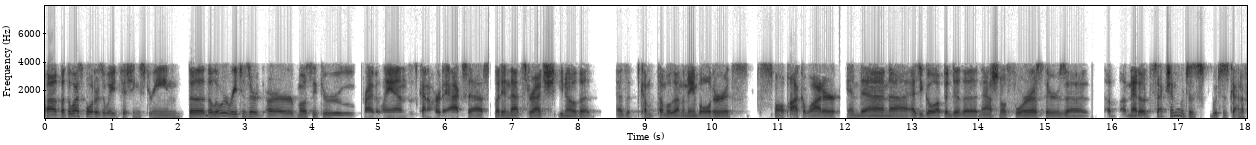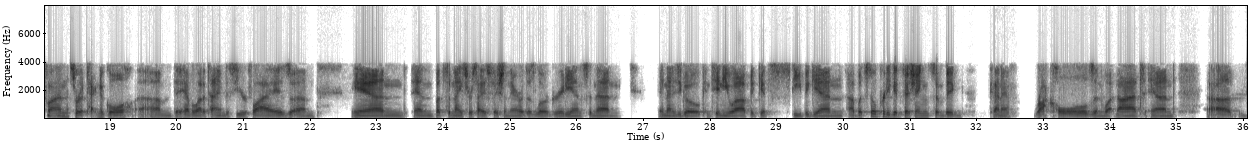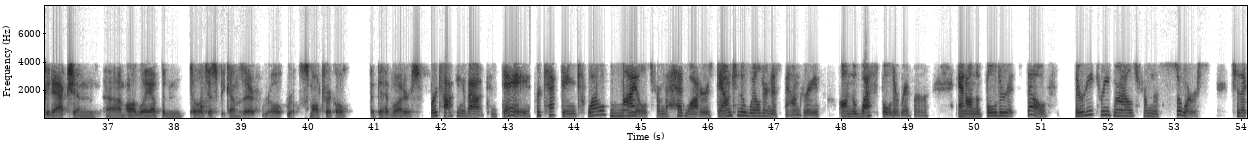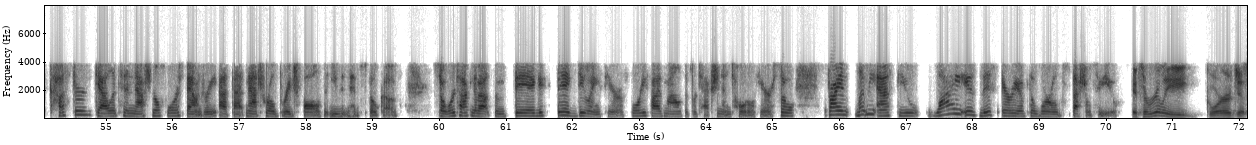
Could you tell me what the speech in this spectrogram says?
Uh, but the West Boulder is a wade fishing stream. The the lower reaches are are mostly through private lands. It's kind of hard to access. But in that stretch, you know, the as it come, tumbles down the main boulder, it's small pocket water. And then uh, as you go up into the national forest, there's a, a, a meadowed section, which is which is kind of fun, mm-hmm. sort of technical. Um, they have a lot of time to see your flies, um, and and but some nicer sized fish in there with those lower gradients. And then and then as you go continue up, it gets steep again, uh, but still pretty good fishing. Some big kind of rock holes and whatnot, and uh, good action um, all the way up until it just becomes a real, real small trickle at the headwaters. We're talking about today protecting 12 miles from the headwaters down to the wilderness boundary on the West Boulder River, and on the boulder itself, 33 miles from the source to the Custer Gallatin National Forest boundary at that natural bridge falls that you had spoke of. So we're talking about some big, big doings here of 45 miles of protection in total here. So Brian, let me ask you, why is this area of the world special to you? It's a really gorgeous,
